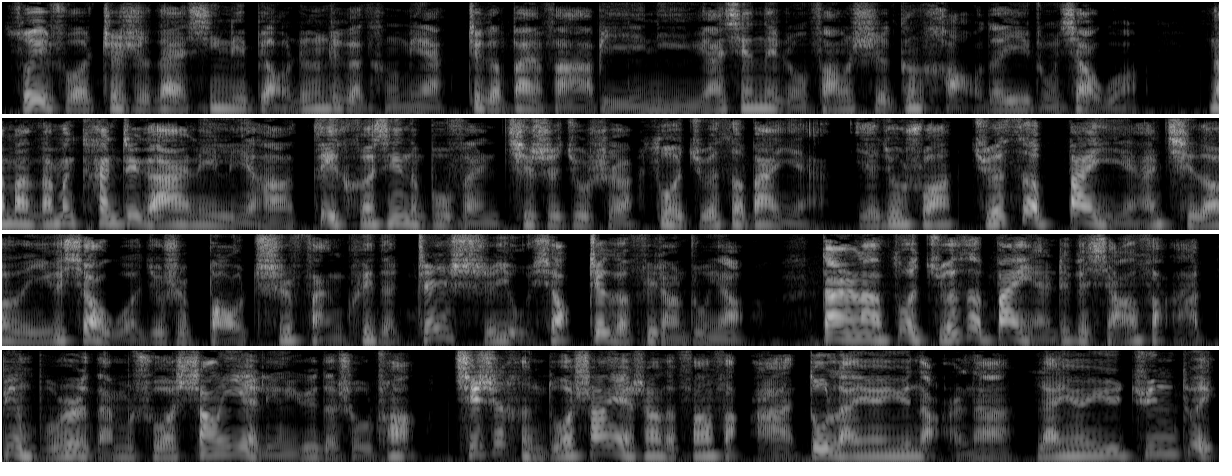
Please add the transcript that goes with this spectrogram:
所以说，这是在心理表征这个层面，这个办法比你原先那种方式更好的一种效果。那么咱们看这个案例里哈，最核心的部分其实就是做角色扮演，也就是说，角色扮演起到的一个效果就是保持反馈的真实有效，这个非常重要。当然了，做角色扮演这个想法啊，并不是咱们说商业领域的首创，其实很多商业上的方法啊，都来源于哪儿呢？来源于军队。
